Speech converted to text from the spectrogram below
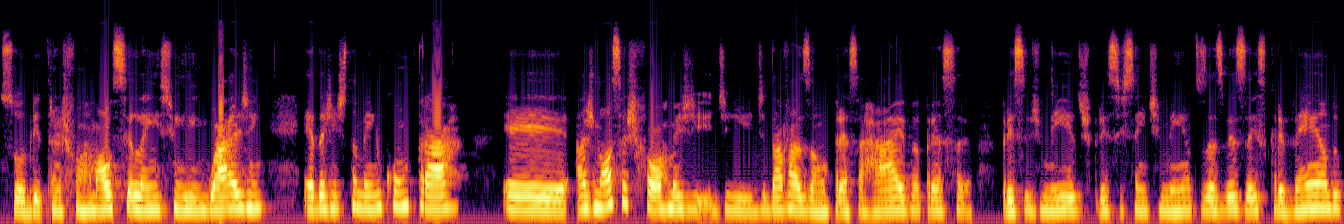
sobre transformar o silêncio em linguagem, é da gente também encontrar é, as nossas formas de, de, de dar vazão para essa raiva, para esses medos, para esses sentimentos, às vezes é escrevendo,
